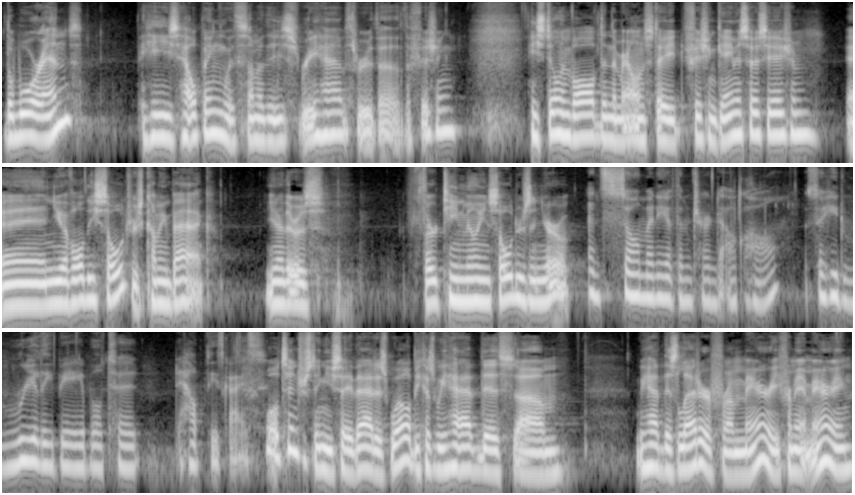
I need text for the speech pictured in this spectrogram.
the war ends he's helping with some of these rehab through the the fishing he's still involved in the Maryland State Fish and Game Association, and you have all these soldiers coming back. You know, there was 13 million soldiers in Europe. And so many of them turned to alcohol. So he'd really be able to help these guys. Well, it's interesting you say that as well because we had this um, we had this letter from Mary from Aunt Mary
